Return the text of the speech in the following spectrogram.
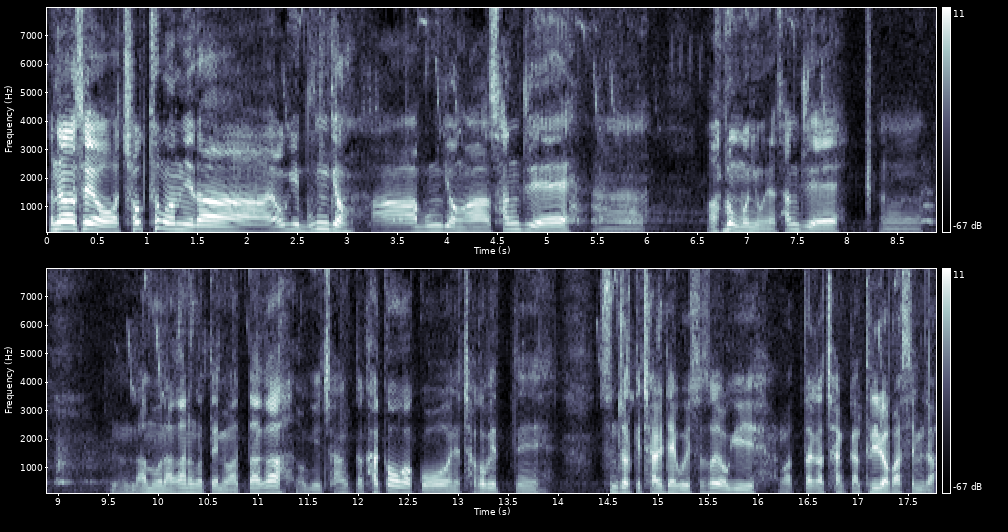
안녕하세요. 척통합니다. 여기 문경. 아, 문경. 아, 상주에. 아, 아 멍멍이 뭐냐. 상주에. 어, 나무 나가는 것 때문에 왔다가 여기 잠깐 가까워갖고 작업이 예, 순조롭게 잘 되고 있어서 여기 왔다가 잠깐 들려봤습니다.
